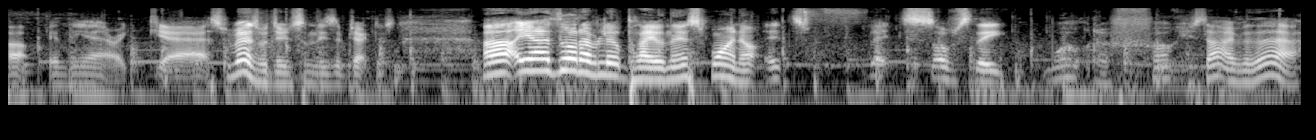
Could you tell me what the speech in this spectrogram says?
up in the air, I guess. We may as well do some of these objectives. Uh, yeah, I thought I'd have a little play on this. Why not? It's it's obviously... What the fuck is that over there?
